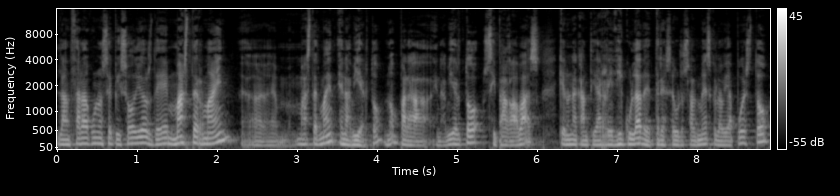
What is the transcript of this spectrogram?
lanzar algunos episodios de Mastermind, eh, Mastermind en abierto, ¿no? Para en abierto, si pagabas, que era una cantidad ridícula de 3 euros al mes que lo había puesto,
